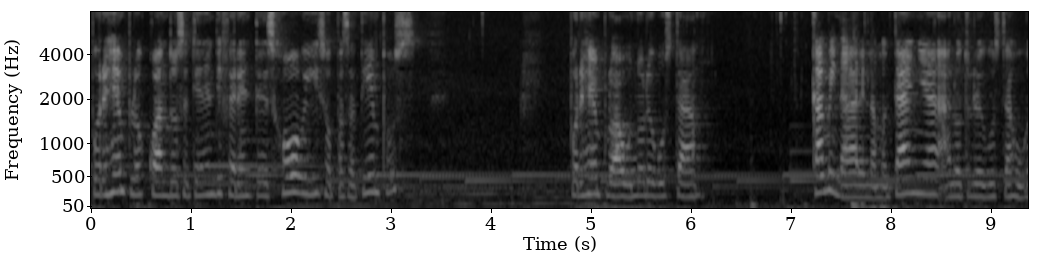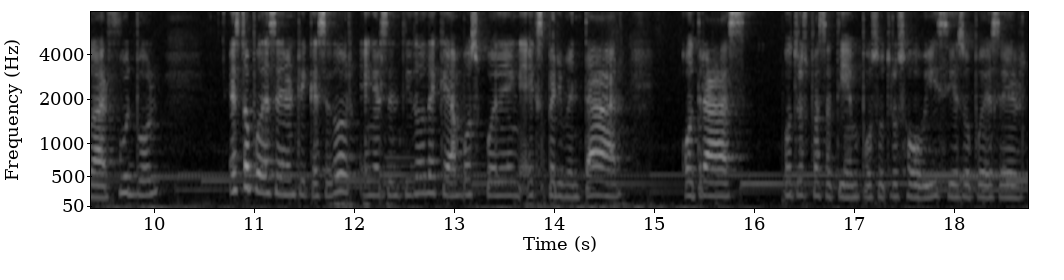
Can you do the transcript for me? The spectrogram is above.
por ejemplo, cuando se tienen diferentes hobbies o pasatiempos. Por ejemplo, a uno le gusta caminar en la montaña, al otro le gusta jugar fútbol. Esto puede ser enriquecedor en el sentido de que ambos pueden experimentar otras, otros pasatiempos, otros hobbies y eso puede ser,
